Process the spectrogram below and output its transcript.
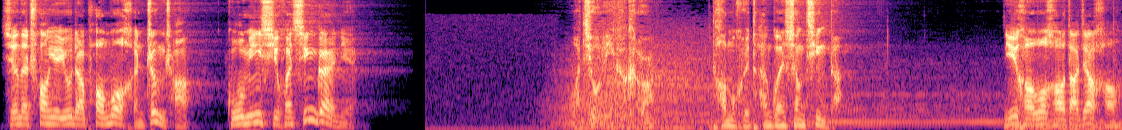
现在创业有点泡沫很正常，股民喜欢新概念。我救了一个壳，他们会弹冠相庆的。你好，我好，大家好，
